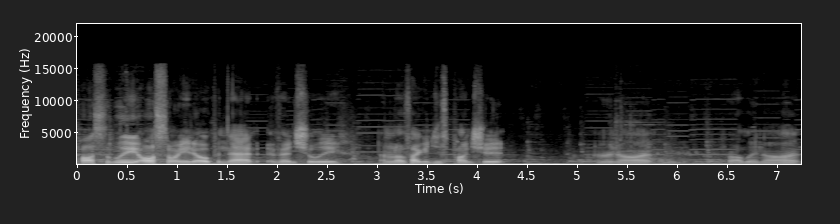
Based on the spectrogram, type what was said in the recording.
possibly. Also, I need to open that eventually. I don't know if I can just punch it or not. Probably not.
